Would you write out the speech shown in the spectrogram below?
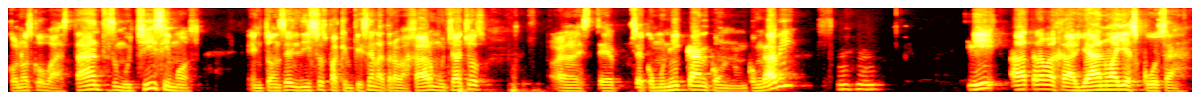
conozco bastantes, muchísimos. Entonces, listos para que empiecen a trabajar, muchachos. Este, se comunican con, con Gaby y a trabajar. Ya no hay excusa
